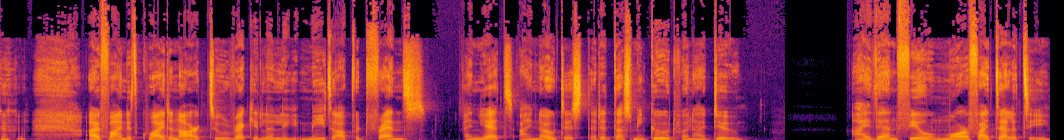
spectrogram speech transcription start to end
I find it quite an art to regularly meet up with friends, and yet I notice that it does me good when I do. I then feel more vitality,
